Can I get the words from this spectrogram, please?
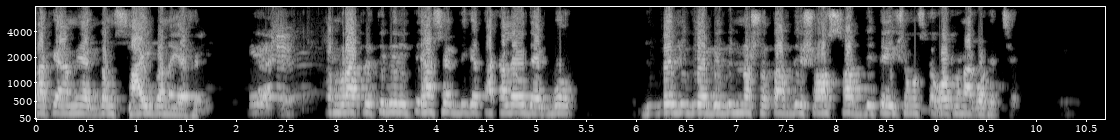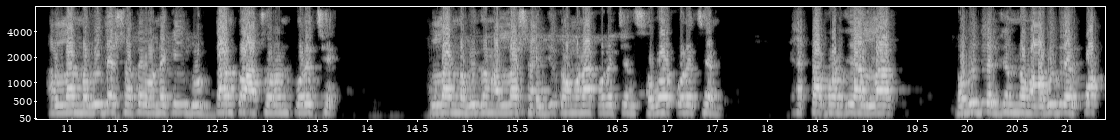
তাকে আমি একদম ছাই বানাইয়া ফেলি। আমরা পৃথিবীর ইতিহাসের দিকে তাকালেও দেখব যুগে যুগে বিভিন্ন শতাব্দী সহস্রাব্দীতে এই সমস্ত ঘটনা ঘটেছে। আল্লাহ নবীদের সাথে অনেকেই দুর্দান্ত আচরণ করেছে। আল্লাহ নবীগণ আল্লাহ সাহায্য কামনা করেছেন, সবর করেছেন। একটা পর্যায়ে আল্লাহ নবীদের জন্য মাবুদের পক্ষ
